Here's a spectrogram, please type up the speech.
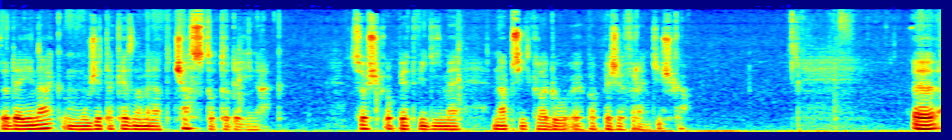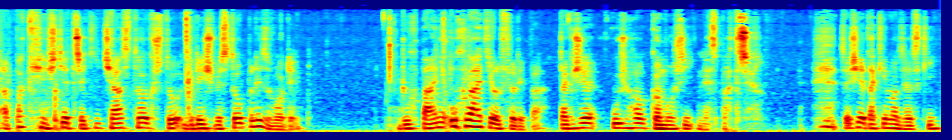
to jde jinak může také znamenat často to jde jinak. Což opět vidíme na příkladu eh, papeže Františka. Eh, a pak ještě třetí část toho křtu, když vystoupili z vody, Duch páně uchvátil Filipa, takže už ho komoří nespatřil. Což je taky moc hezký.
